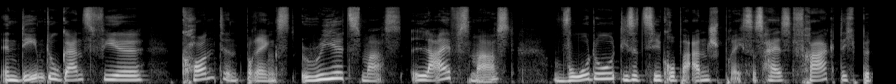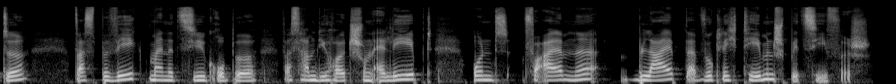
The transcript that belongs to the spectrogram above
Indem du ganz viel Content bringst, Reels machst, Lives machst, wo du diese Zielgruppe ansprichst. Das heißt, frag dich bitte, was bewegt meine Zielgruppe? Was haben die heute schon erlebt? Und vor allem, ne, bleib da wirklich themenspezifisch.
